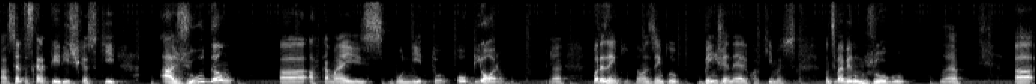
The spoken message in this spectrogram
ah, certas características que ajudam a, a ficar mais bonito ou pioram. Né? Por exemplo, dá um exemplo bem genérico aqui, mas quando você vai ver um jogo, né? ah,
